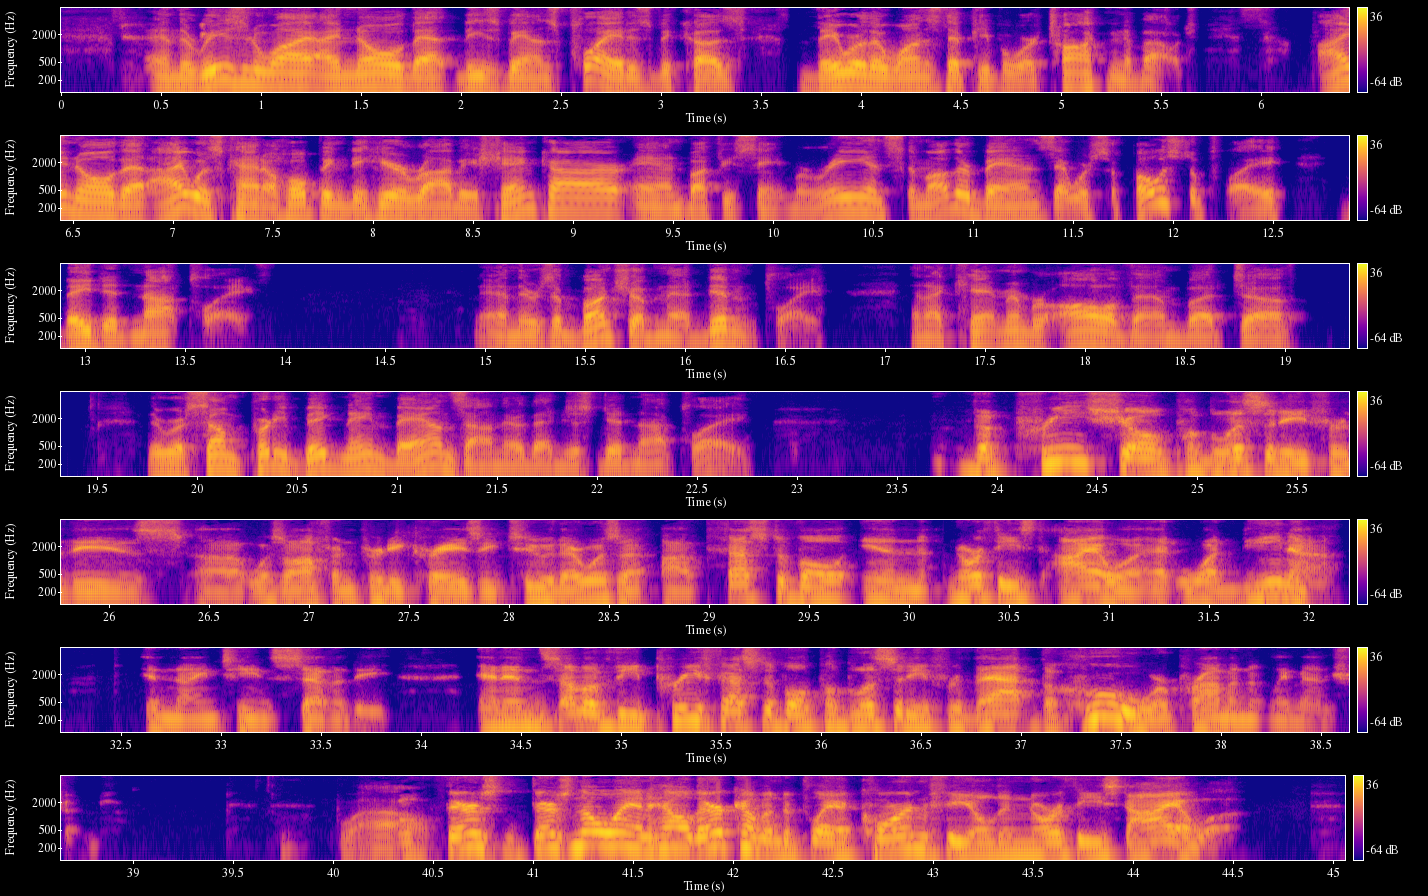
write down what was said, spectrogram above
And the reason why I know that these bands played is because they were the ones that people were talking about. I know that I was kind of hoping to hear Ravi Shankar and Buffy Sainte-Marie and some other bands that were supposed to play. They did not play. And there's a bunch of them that didn't play. And I can't remember all of them, but uh, there were some pretty big name bands on there that just did not play. The pre show publicity for these uh, was often pretty crazy, too. There was a, a festival in Northeast Iowa at Wadena in 1970 and in mm-hmm. some of the pre festival publicity for that, The Who were prominently mentioned. Wow. Well, there's, there's no way in hell they're coming to play a cornfield in Northeast Iowa.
